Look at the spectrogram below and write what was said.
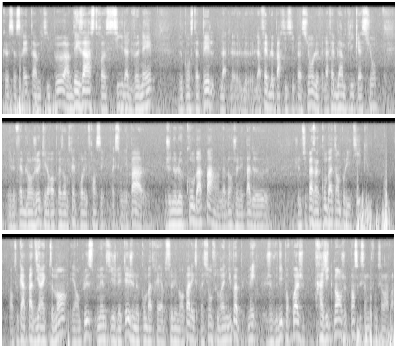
que ce serait un petit peu un désastre s'il advenait de constater la, faible participation, la faible implication et le faible enjeu qu'il représenterait pour les Français. ce n'est pas, je ne le combats pas. D'abord, je n'ai pas de, je ne suis pas un combattant politique, en tout cas pas directement, et en plus, même si je l'étais, je ne combattrais absolument pas l'expression souveraine du peuple. Mais je vous dis pourquoi, tragiquement, je pense que ça ne fonctionnera pas.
